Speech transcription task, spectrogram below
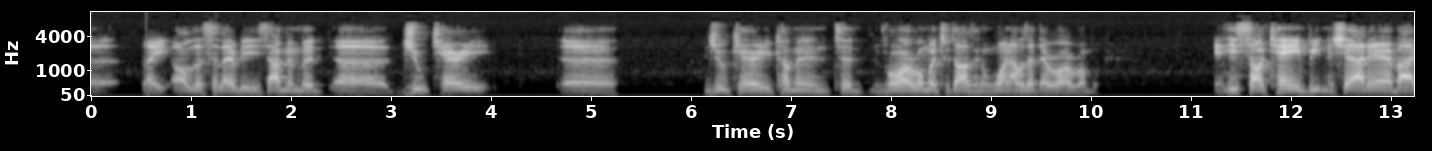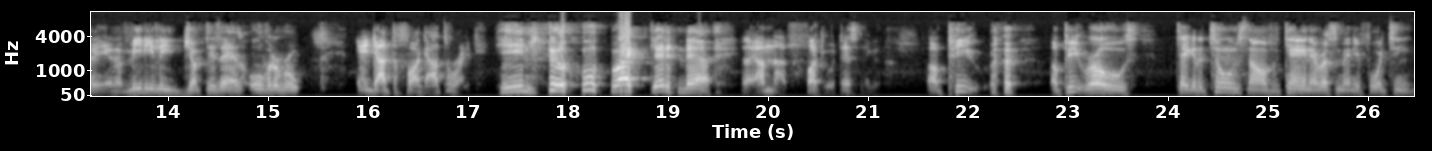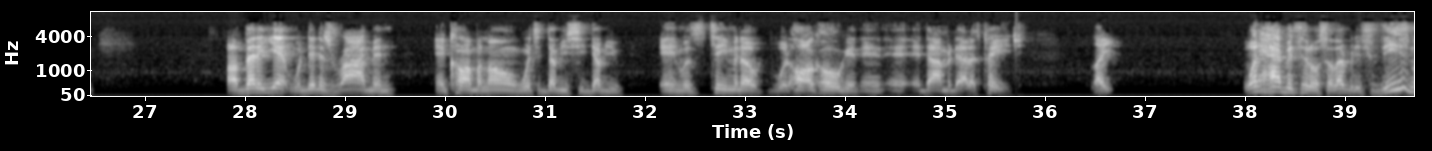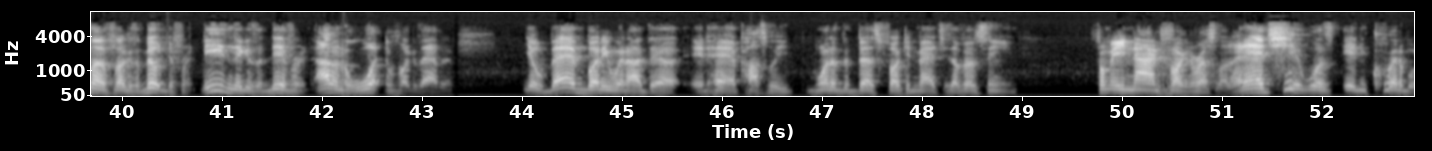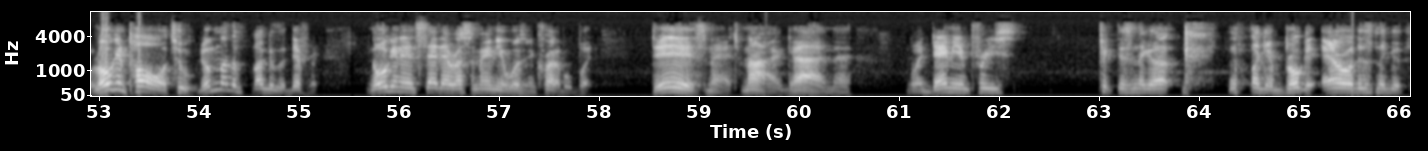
like all the celebrities? I remember uh Drew Carey uh Drew Carey coming into Royal Rumble in 2001. I was at that Royal Rumble. And he saw Kane beating the shit out of everybody and immediately jumped his ass over the rope and got the fuck out the ring. He knew right and there, like I'm not fucking with this nigga. A Pete, a Pete Rose taking a tombstone from Kane at WrestleMania 14. Or better yet, when Dennis Rodman and Karl Malone went to WCW and was teaming up with Hulk Hogan and, and, and Diamond Dallas Page. Like, what happened to those celebrities? These motherfuckers are built different. These niggas are different. I don't know what the fuck is happening. Yo, Bad Bunny went out there and had possibly one of the best fucking matches I've ever seen from a nine fucking wrestler. Like, that shit was incredible. Logan Paul too. Them motherfuckers are different. Logan and said that WrestleMania was incredible, but this match, my god, man, when Damian Priest picked this nigga up, fucking broken arrow this nigga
